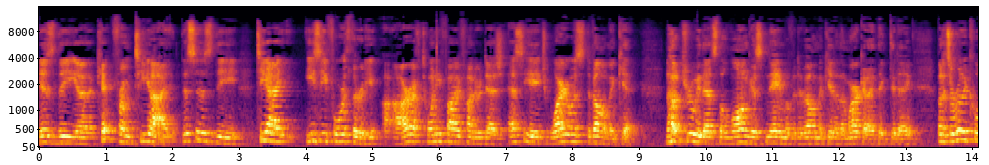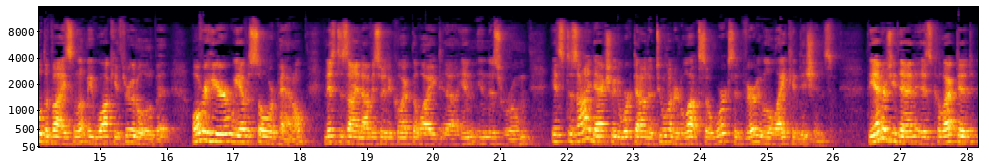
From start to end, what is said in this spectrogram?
is the uh, kit from TI. This is the TI EZ430 RF2500-SEH wireless development kit. Now, truly, that's the longest name of a development kit in the market, I think, today. But it's a really cool device, and let me walk you through it a little bit. Over here, we have a solar panel, and it's designed, obviously, to collect the light uh, in, in this room. It's designed, actually, to work down to 200 lux, so it works in very low light conditions. The energy, then, is collected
